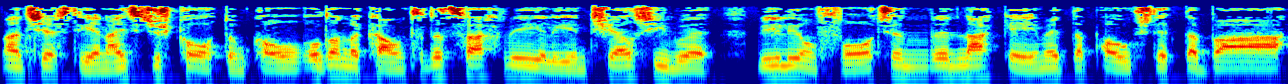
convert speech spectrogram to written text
Manchester United just caught them cold on the counter attack really, and Chelsea were really unfortunate in that game. Hit the post, hit the bar,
